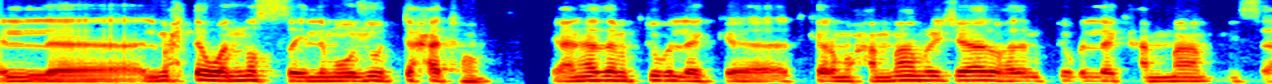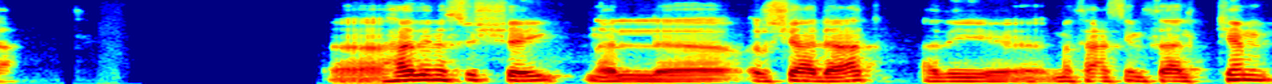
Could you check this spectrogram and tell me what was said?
المحتوى النصي اللي موجود تحتهم. يعني هذا مكتوب لك تكرموا حمام رجال وهذا مكتوب لك حمام نساء. آه، هذه نفس الشيء الإرشادات هذه مثلا على سبيل المثال كم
